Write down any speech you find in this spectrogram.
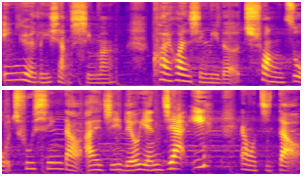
音乐理想型吗？快唤醒你的创作初心，到 IG 留言加一，让我知道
